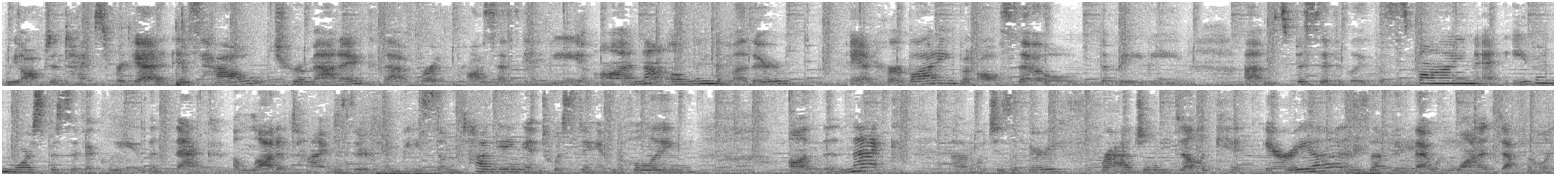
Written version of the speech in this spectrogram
We oftentimes forget is how traumatic that birth process can be on not only the mother and her body, but also the baby. Um, specifically the spine and even more specifically the neck. A lot of times there can be some tugging and twisting and pulling on the neck, um, which is a very fragile, delicate area and something that we want to definitely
